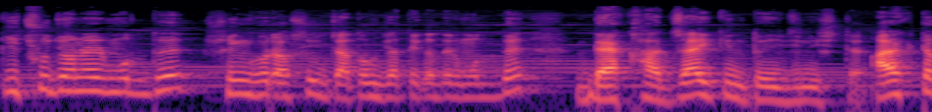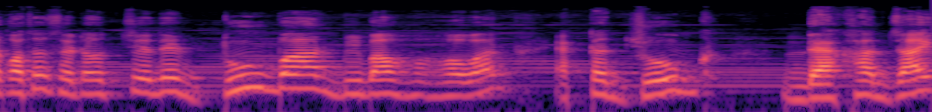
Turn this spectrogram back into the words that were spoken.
কিছু জনের মধ্যে, সিংহ রাশির জাতক জাতিকাদের মধ্যে দেখা যায় কিন্তু এই জিনিসটা। আরেকটা কথা, সেটা হচ্ছে এদের দুবার বিবাহ হওয়ার একটা যোগ দেখা যায়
